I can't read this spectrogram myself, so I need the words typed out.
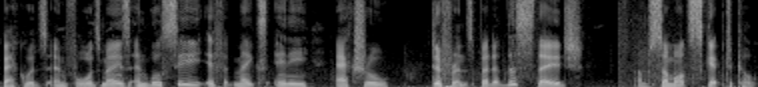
backwards and forwards maze and we'll see if it makes any actual difference. But at this stage, I'm somewhat skeptical.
